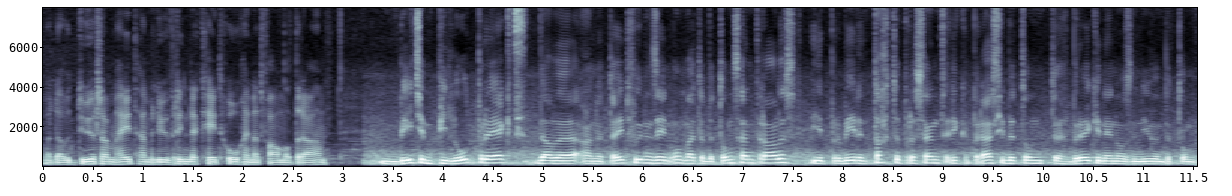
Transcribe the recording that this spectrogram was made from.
Maar dat we duurzaamheid en milieuvriendelijkheid hoog in het vaandel dragen. Een beetje een pilootproject dat we aan het uitvoeren zijn, ook met de betoncentrales. Hier proberen 80% recuperatiebeton te gebruiken in onze nieuwe beton.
